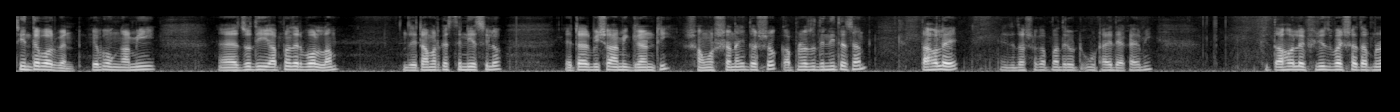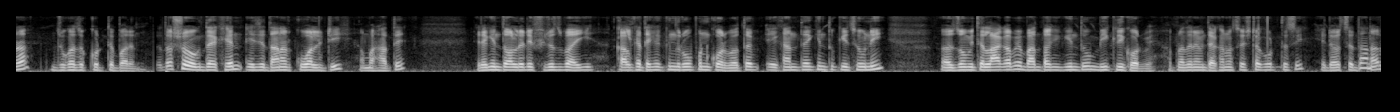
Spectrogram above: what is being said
চিনতে পারবেন। এবং আমি যদি আপনাদের বললাম যে এটা আমার কাছ থেকে নিয়েছিল এটার বিষয়ে আমি গ্যারান্টি সমস্যা নাই দর্শক, আপনারা যদি নিতে চান, তাহলে এই যে দর্শক আপনাদের উঠাই দেখাই আমি। তাহলে ফিরোজ ভাইয়ের সাথে আপনারা যোগাযোগ করতে পারেন। দর্শক, দেখেন এই যে দানার কোয়ালিটি আমার হাতে। এটা কিন্তু অলরেডি ফিরোজ ভাই কালকে থেকে কিন্তু রোপণ করবে, অতএব এখান থেকে কিন্তু কিছু নেই জমিতে লাগাবে বাদ বাকি কিন্তু বিক্রি করবে। আপনাদের আমি দেখানোর চেষ্টা করতেছি, এটা হচ্ছে দানার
